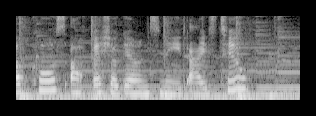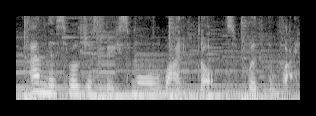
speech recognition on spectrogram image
Of course our fish are going to need eyes too and this will just be small white dots with the white.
